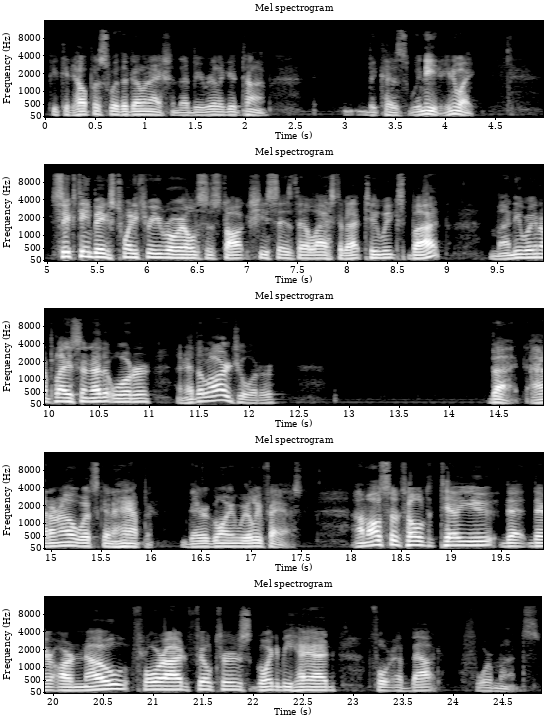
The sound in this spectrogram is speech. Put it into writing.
if you could help us with a donation, that'd be a really good time because we need it. Anyway, 16 bigs, 23 royals in stock. She says they'll last about two weeks, but Monday we're going to place another order, another large order. But I don't know what's going to happen. They're going really fast. I'm also told to tell you that there are no fluoride filters going to be had for about four months.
